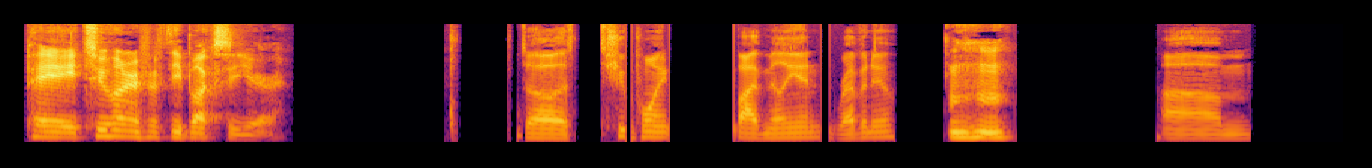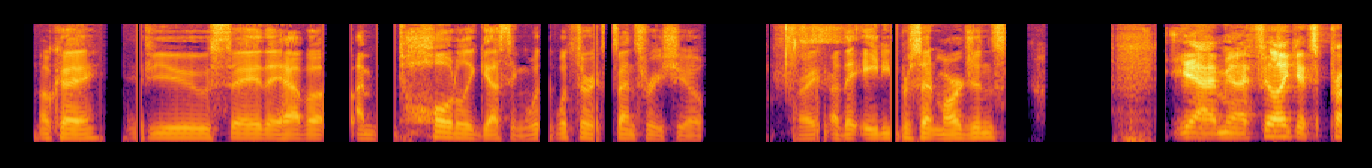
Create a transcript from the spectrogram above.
pay two hundred fifty bucks a year. So that's two point five million revenue. Mm-hmm. Um, okay. If you say they have a, I'm totally guessing. What, what's their expense ratio? Right? Are they eighty percent margins? Yeah, I mean, I feel like it's pr-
